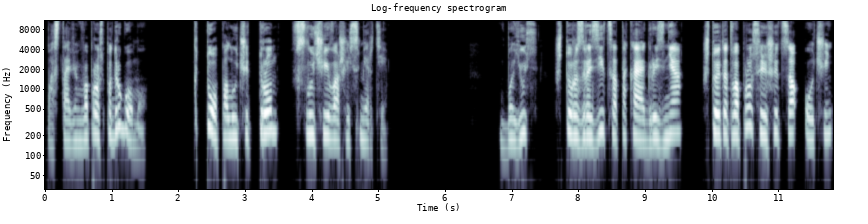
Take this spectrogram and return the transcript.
Поставим вопрос по-другому. Кто получит трон в случае вашей смерти? Боюсь, что разразится такая грызня, что этот вопрос решится очень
